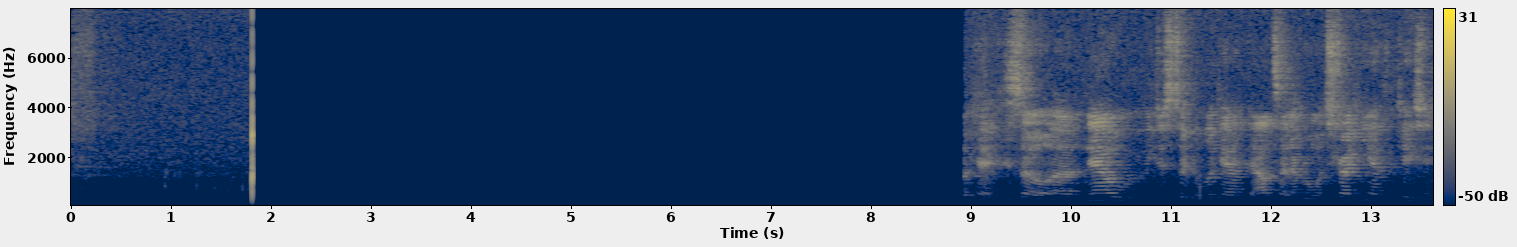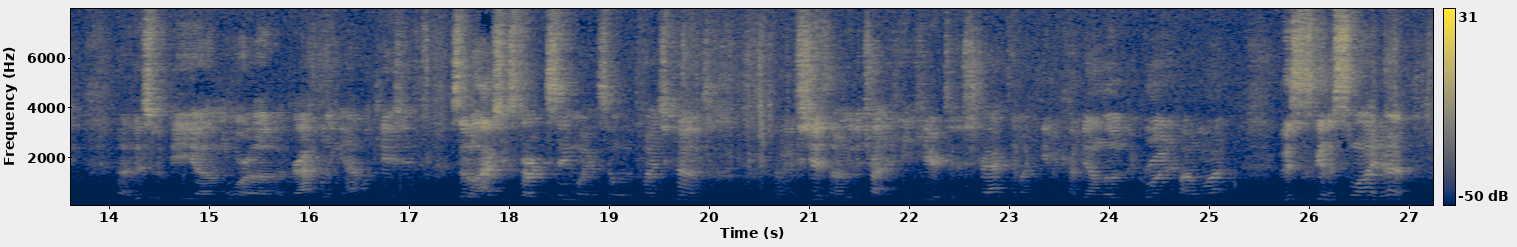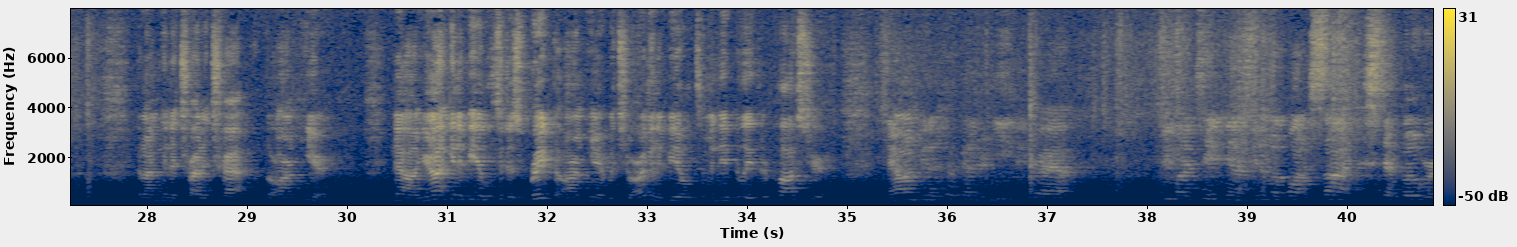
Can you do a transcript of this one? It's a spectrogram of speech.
So uh, now we just took a look at the outside number one striking application. Uh, this would be uh, more of a grappling application. So it'll actually start the same way. So when the punch comes, I'm going to shift and I'm going to try to hit here to distract him. I can even come down low to the groin if I want. This is going to slide up and I'm going to try to trap the arm here. Now, you're not going to be able to just break the arm here, but you are going to be able to manipulate their posture. Now I'm going to hook underneath and grab do my takedown, get him up on his side, step over,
